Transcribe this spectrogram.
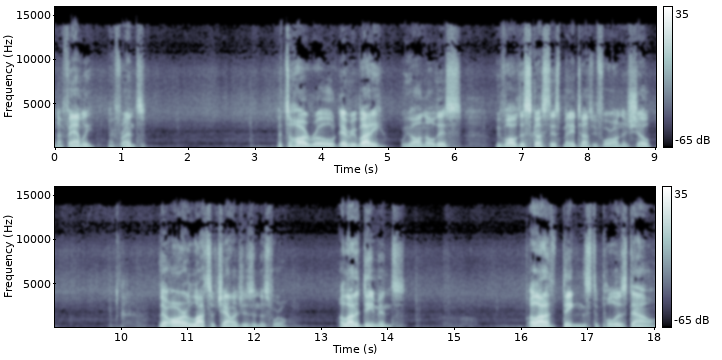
My family, my friends. It's a hard road, everybody. We all know this. We've all discussed this many times before on this show. There are lots of challenges in this world, a lot of demons, a lot of things to pull us down,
